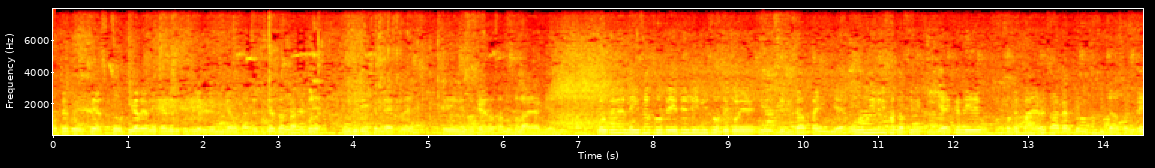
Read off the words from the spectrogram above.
ਉੱਥੇ ਤੋਂ ਉੱਥੇ ਵਾਲਿਆਂ ਨੇ ਕਹਿੰਦੇ ਵੀ ਤੁਸੀਂ ਅੱਗੇ ਨਹੀਂ ਜਾ ਸਕਦੇ ਸੀ ਕਿ ਸਰ ਸਾਡੇ ਕੋਲ ਇਨਵੀਟੇਸ਼ਨ ਲੈਟਰ ਹੈ ਤੇ ਬਕਾਇਦਾ ਸਾਨੂੰ ਬੁਲਾਇਆ ਗਿਆ ਜੀ। ਤੇ ਉਹ ਕਹਿੰਦੇ, ਨਹੀਂ ਸਰ, ਤੁਹਾਡੇ ਇਹਦੇ ਲਈ ਨਹੀਂ ਤੁਹਾਡੇ ਕੋਲੇ ਇਹ ਸ੍ਰੀ ਸਾਹਿਬ ਪਾਈ ਹੈ ਉਹਨਾਂ ਨੂੰ ਇਹ ਵੀ ਨਹੀਂ ਪਤਾ ਸੀ ਵੀ ਕੀ ਹੈ। ਕਹਿੰਦੇ, ਤੁਹਾਡੇ ਪਾਇਆ ਹੋਇਆ ਤਾਂ ਕਰਕੇ ਨਹੀਂ ਤੁਸੀਂ ਜਾ ਸਕਦੇ।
